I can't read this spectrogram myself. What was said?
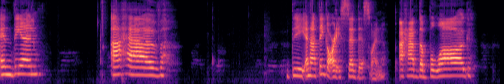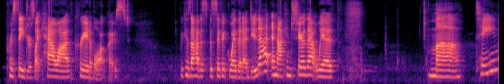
And then I have the, and I think I already said this one, I have the blog procedures, like how I create a blog post. Because I have a specific way that I do that, and I can share that with my team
